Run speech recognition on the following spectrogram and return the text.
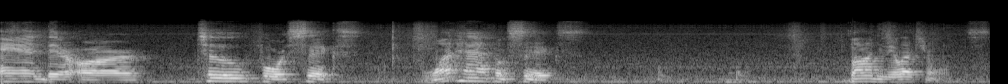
And there are two, four, six, one half of six bonding electrons.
